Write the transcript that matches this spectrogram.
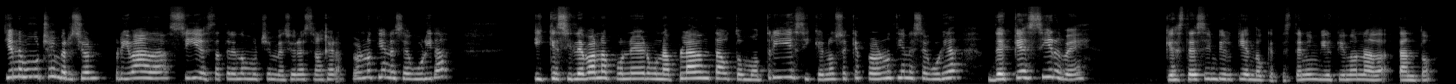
tiene mucha inversión privada, sí, está teniendo mucha inversión extranjera, pero no tiene seguridad y que si le van a poner una planta automotriz y que no sé qué, pero no tiene seguridad, ¿de qué sirve que estés invirtiendo, que te estén invirtiendo nada tanto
